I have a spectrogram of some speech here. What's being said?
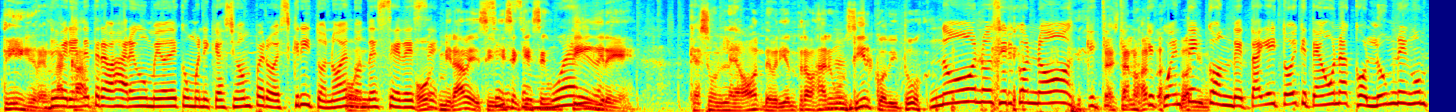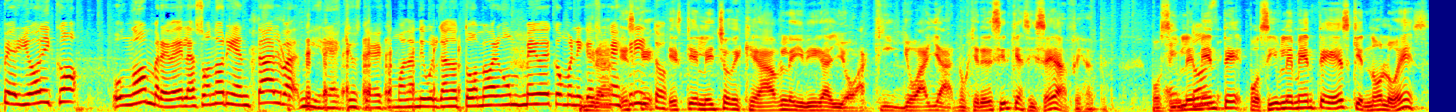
tigre. en la Deberían de trabajar en un medio de comunicación, pero escrito, ¿no? En O donde se desee. mira, ve, si se dicen que es un tigre, que es un león, deberían trabajar en un circo, di tú. No, no, circo no. Que, cuenten con detalle y todo y que tengan una columna en un periódico. Un hombre de la zona oriental va. Mire, que ustedes como andan divulgando todo mejor en un medio de comunicación Mira, es que- escrito. Es que, el hecho de que hable y diga yo aquí, yo allá, no quiere decir que así sea, fíjate. Posiblemente, posiblemente es que no lo es.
